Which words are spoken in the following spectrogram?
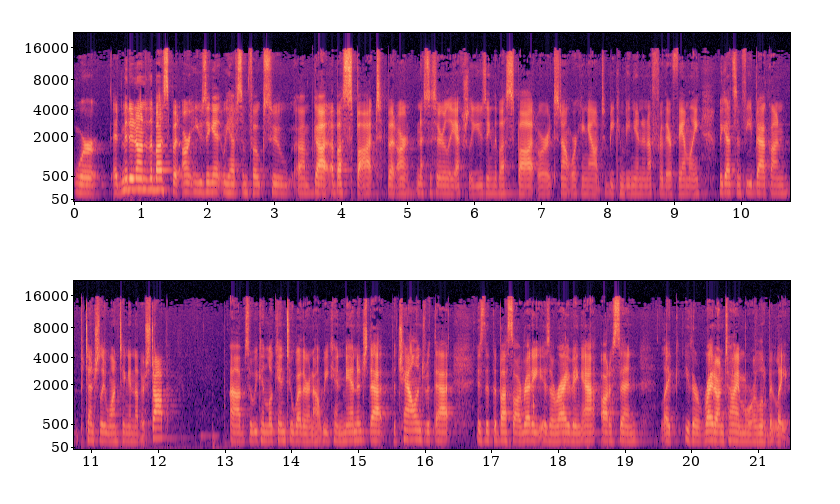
were admitted onto the bus but aren't using it. We have some folks who um, got a bus spot but aren't necessarily actually using the bus spot, or it's not working out to be convenient enough for their family. We got some feedback on potentially wanting another stop. Um, so we can look into whether or not we can manage that. The challenge with that is that the bus already is arriving at Ottoson like either right on time or a little bit late.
